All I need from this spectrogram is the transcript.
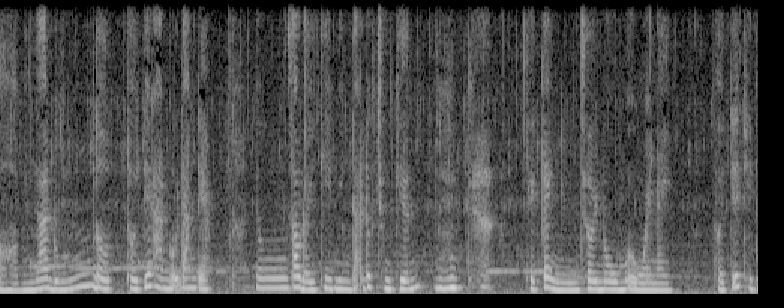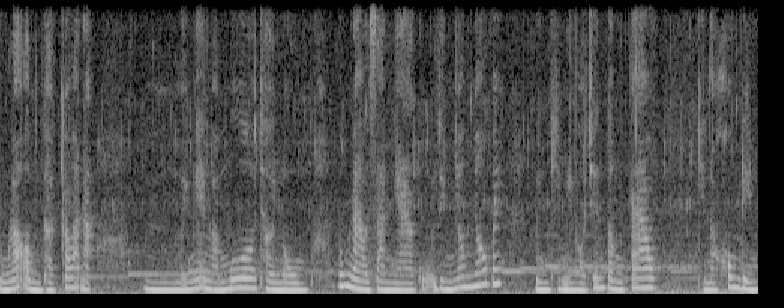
uh, mình ra đúng đợt thời tiết hà nội đang đẹp. Nhưng sau đấy thì mình đã được chứng kiến cái cảnh trời nồm ở ngoài này. Thời tiết thì đúng là ẩm thật các bạn ạ. Mấy ngày mà mưa trời nồm lúc nào sàn nhà cũng dính nhôm nhớp ấy. Mình thì mình ở trên tầng cao thì nó không đến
